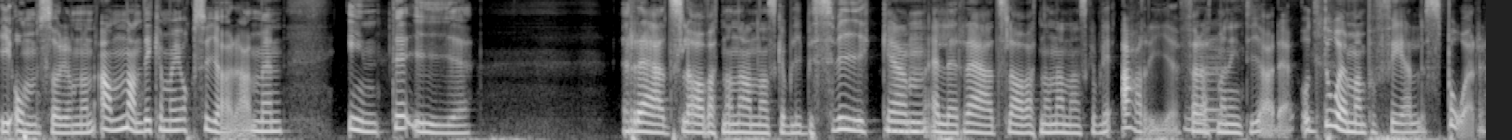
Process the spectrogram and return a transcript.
i omsorg om någon annan, det kan man ju också göra. Men inte i rädsla av att någon annan ska bli besviken Mm. eller rädsla av att någon annan ska bli arg för Nej. att man inte gör det. Och då är man på fel spår.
